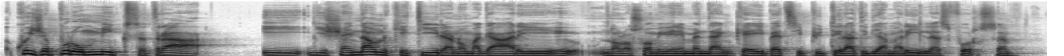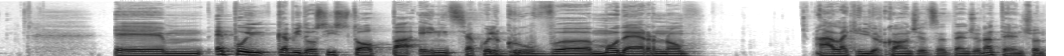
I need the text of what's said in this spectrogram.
Qui c'è pure un mix tra gli Shinedown che tirano magari, non lo so, mi viene in mente anche i pezzi più tirati di Amaryllis forse. E, ehm, e poi, capito, si stoppa e inizia quel groove moderno alla Kill Your Conscience, Attention, Attention,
